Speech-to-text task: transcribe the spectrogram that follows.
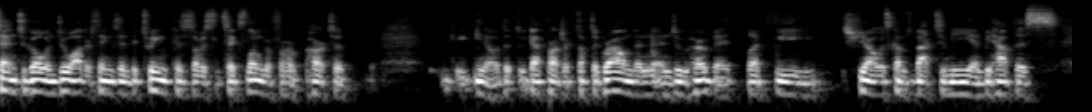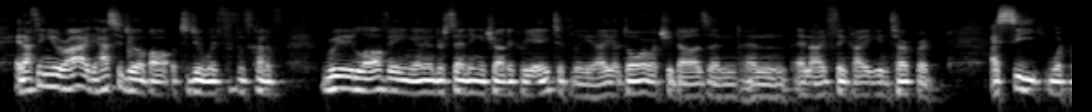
tend to go and do other things in between because it obviously takes longer for her, her to, you know, to, to, get projects off the ground and, and do her bit. But we, she always comes back to me, and we have this. And I think you're right. It has to do about to do with with kind of really loving and understanding each other creatively. I adore what she does, and and and I think I interpret, I see what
